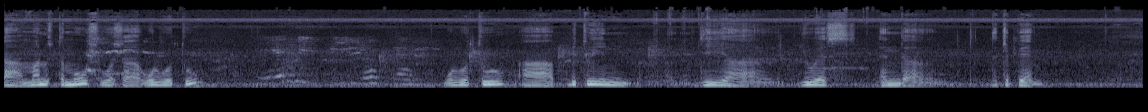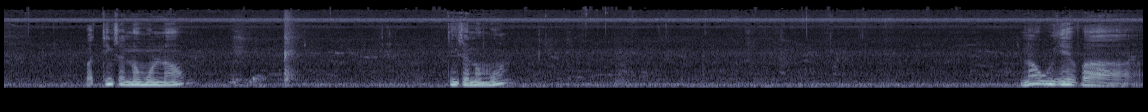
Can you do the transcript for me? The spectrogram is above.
uh, Manus the most was uh, World War II. World War II uh, between the uh, U.S. and uh, the Japan. But things are normal now. Things are normal. Now we have uh,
